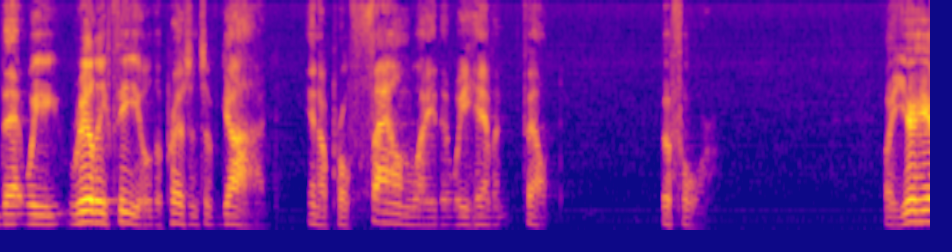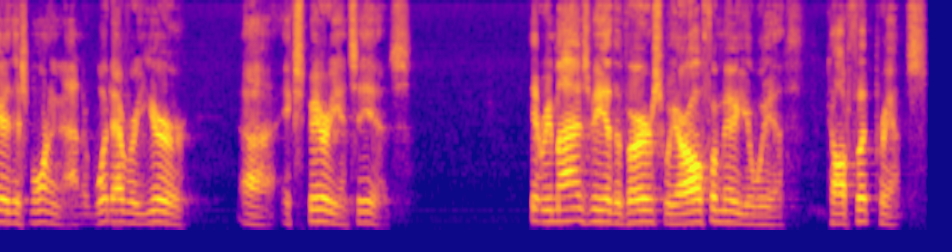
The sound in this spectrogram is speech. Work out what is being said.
that we really feel the presence of God in a profound way that we haven't felt before. Well, you're here this morning, whatever your uh, experience is. It reminds me of the verse we are all familiar with called Footprints.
